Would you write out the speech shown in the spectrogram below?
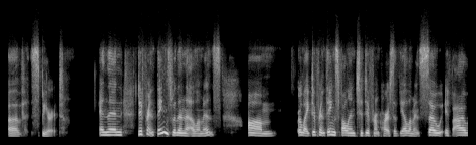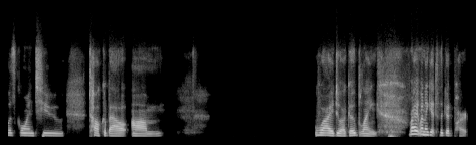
of spirit. And then different things within the elements, um, or like different things fall into different parts of the elements. So if I was going to talk about um, why do I go blank right when I get to the good part?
